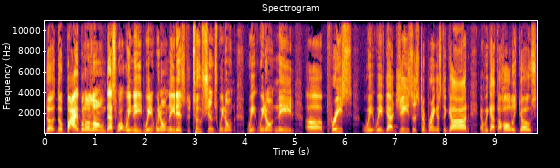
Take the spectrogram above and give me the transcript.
the, the Bible alone. That's what we need. We, we don't need institutions. We don't, we, we don't need uh, priests. We, we've got Jesus to bring us to God, and we got the Holy Ghost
